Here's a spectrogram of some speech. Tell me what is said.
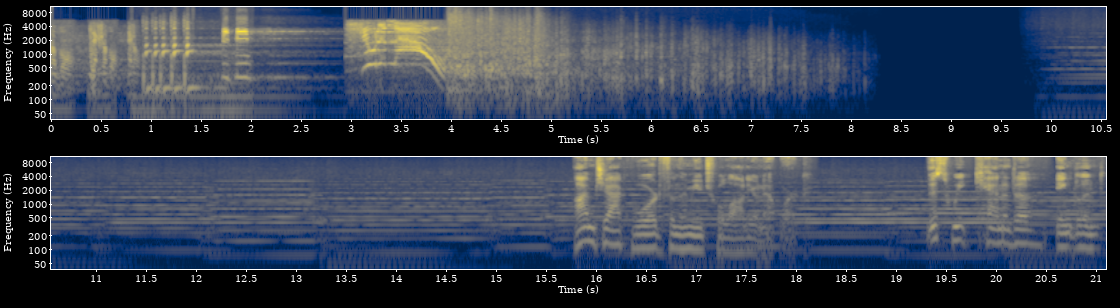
Leckable, leckable, Beep, beep. Shoot him now! I'm Jack Ward from the Mutual Audio Network. This week, Canada, England,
